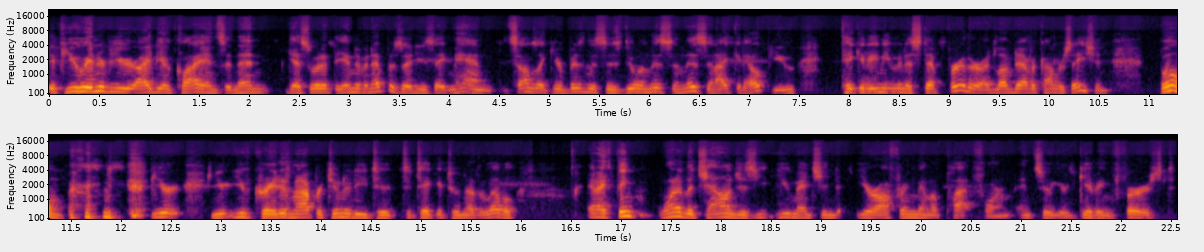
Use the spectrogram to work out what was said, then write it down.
If you interview your ideal clients and then guess what? At the end of an episode, you say, Man, it sounds like your business is doing this and this, and I could help you take it in even a step further. I'd love to have a conversation. Boom. You're you, you've created an opportunity to to take it to another level. And I think one of the challenges you, you mentioned, you're offering them a platform. And so you're giving first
